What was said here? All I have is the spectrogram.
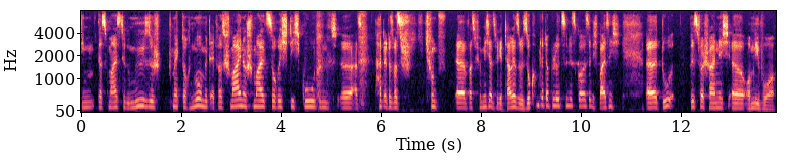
die, das meiste Gemüse schmeckt doch nur mit etwas Schweineschmalz so richtig gut und äh, also hat etwas, was schon, äh, was für mich als Vegetarier sowieso kompletter Blödsinn ist geäußert. Ich weiß nicht, äh, du bist wahrscheinlich äh, omnivor.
